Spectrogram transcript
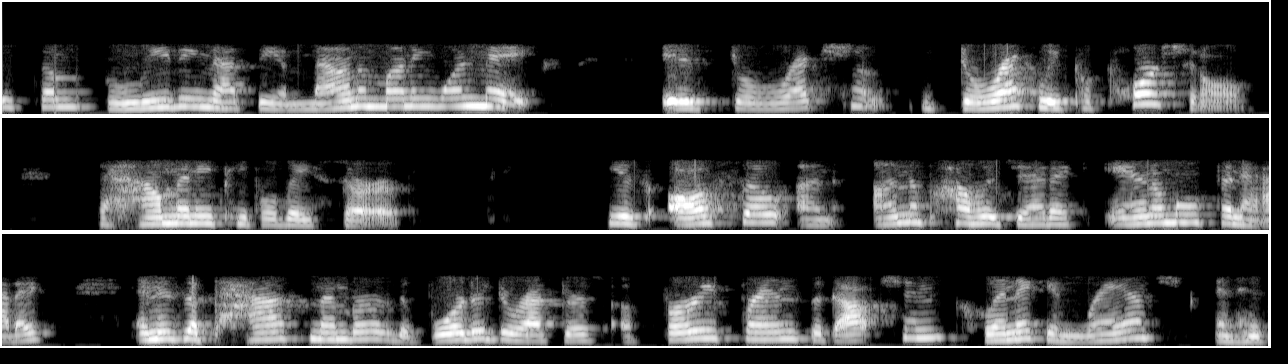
system, believing that the amount of money one makes is direction, directly proportional to how many people they serve. He is also an unapologetic animal fanatic and is a past member of the board of directors of Furry Friends Adoption Clinic and Ranch in his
